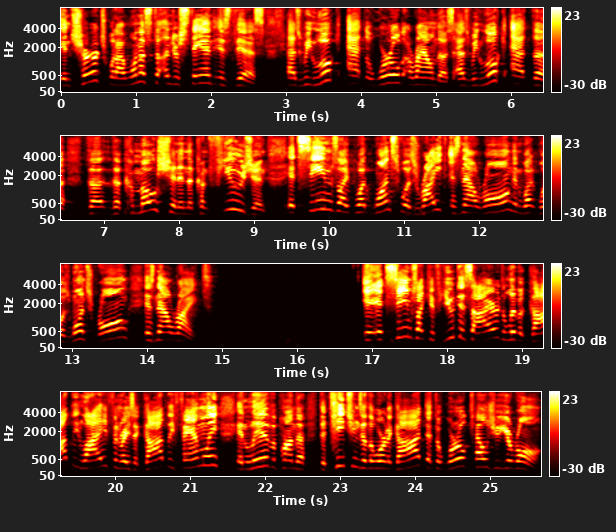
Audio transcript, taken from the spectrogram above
In church, what I want us to understand is this as we look at the world around us, as we look at the, the, the commotion and the confusion, it seems like what once was right is now wrong, and what was once wrong is now right. It seems like if you desire to live a godly life and raise a godly family and live upon the, the teachings of the Word of God, that the world tells you you're wrong.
